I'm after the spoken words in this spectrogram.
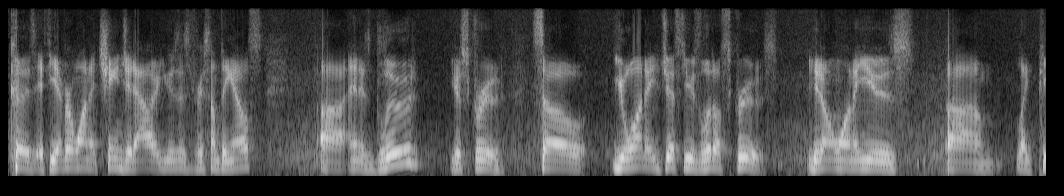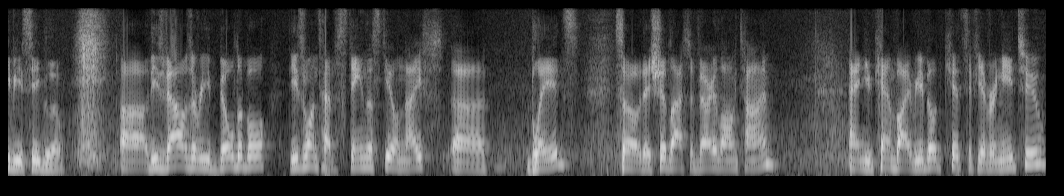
because if you ever want to change it out or use it for something else uh, and it's glued, you're screwed. So you want to just use little screws. You don't want to use um, like PVC glue. Uh, these valves are rebuildable. These ones have stainless steel knife uh, blades, so they should last a very long time. And you can buy rebuild kits if you ever need to.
